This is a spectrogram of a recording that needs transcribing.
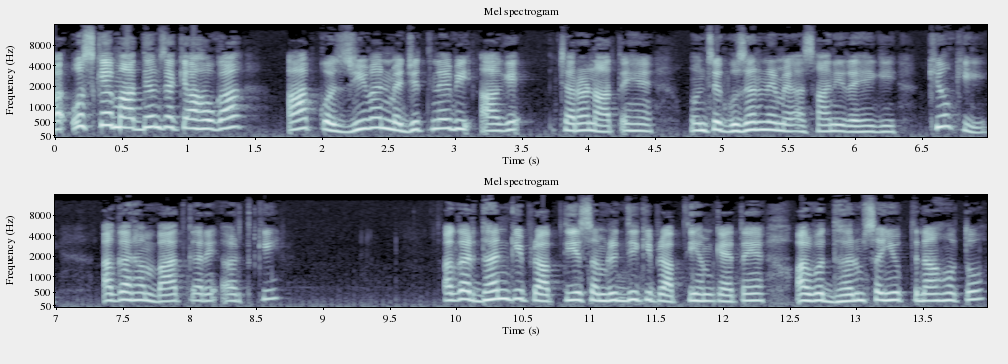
और उसके माध्यम से क्या होगा? आपको जीवन में जितने भी आगे चरण आते हैं, उनसे गुजरने में आसानी रहेगी। क्योंकि अगर हम बात करें अर्थ की, अगर धन की प्राप्ति या समृद्धि की प्राप्ति हम कहते हैं, और वो धर्म संयुक्त ना हो तो?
